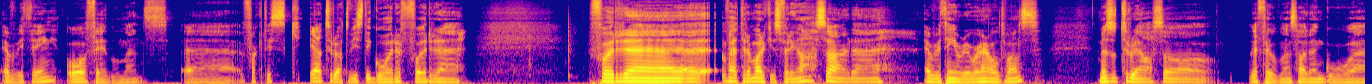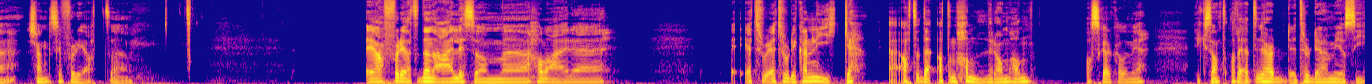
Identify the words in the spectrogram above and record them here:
Everything og Fablemans, eh, faktisk. Jeg tror at hvis de går for eh, For eh, hva heter det, markedsføringa, så er det Everything Everywhere All at Once. Men så tror jeg også The Fablemans har en god eh, sjanse fordi at eh, Ja, fordi at den er liksom eh, Han er jeg, tror, jeg tror de kan like at, det, at den handler om han, Oscar-akademiet. Ikke sant? At jeg, jeg, jeg tror det har mye å si.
